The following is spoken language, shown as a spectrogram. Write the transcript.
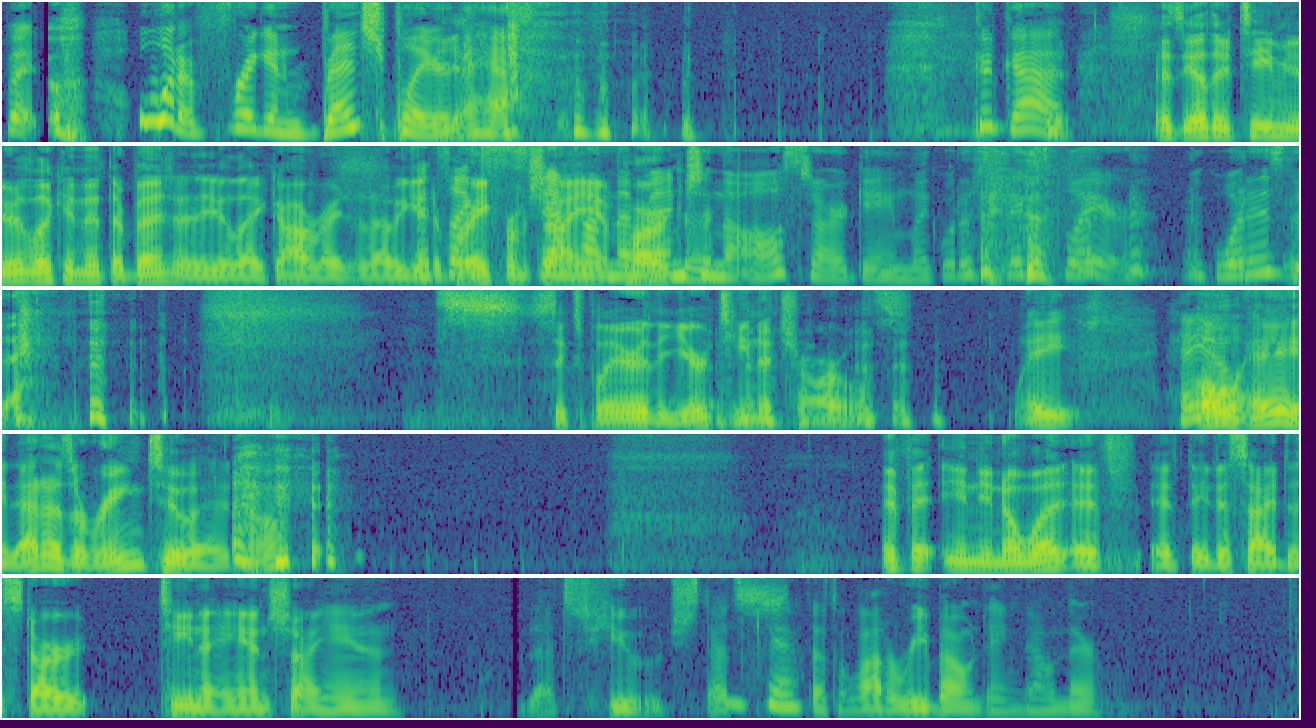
But oh, what a friggin' bench player Yeah. to have. Good God. As the other team, you're looking at their bench and you're like, all right, now we get it's a break like from Steph Cheyenne on the Parker. bench in the All Star game. Like, what a sixth player. Like, what is that? Sixth player of the year, Tina Charles. Wait. Hey, oh, hey, that has a ring to it. No? If it, and you know what? If if they decide to start Tina and Cheyenne, that's huge. That's Yeah. that's a lot of rebounding down there.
